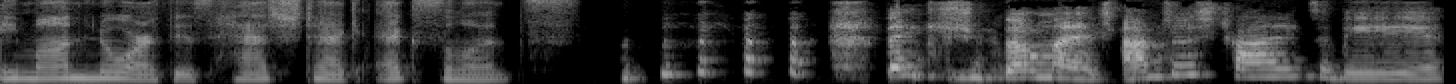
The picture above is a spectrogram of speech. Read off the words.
Iman North is hashtag excellence. Thank you so much. I'm just trying to be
